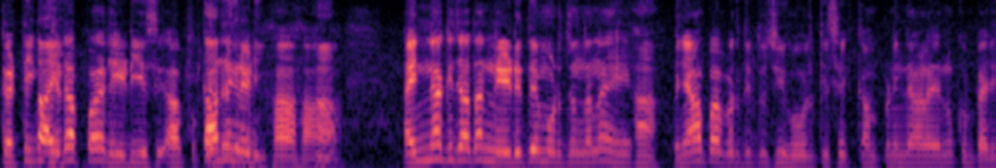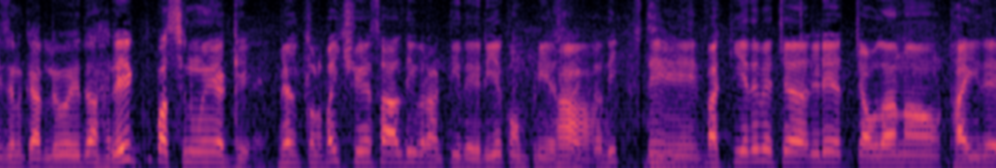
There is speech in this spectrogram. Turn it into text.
ਕਟਿੰਗ ਜਿਹੜਾ ਆਪਾਂ ਰੇਡੀਅਸ ਆਪ radius। ਹਾਂ ਹਾਂ। ਹਾਂ। ਇੰਨਾ ਕਿ ਜ਼ਿਆਦਾ ਨੇੜੇ ਤੇ ਮੁੜ ਜਾਂਦਾ ਨਾ ਇਹ ਹਾਂ। 50 ਪਾਵਰ ਦੀ ਤੁਸੀਂ ਹੋਰ ਕਿਸੇ ਕੰਪਨੀ ਨਾਲ ਇਹਨੂੰ ਕੰਪੈਰੀਜ਼ਨ ਕਰ ਲਿਓ ਇਹਦਾ ਹਰੇਕ ਪਾਸੇ ਨੂੰ ਇਹ ਅੱਗੇ ਹੈ ਬਿਲਕੁਲ ਬਾਈ 6 ਸਾਲ ਦੀ ਵਾਰੰਟੀ ਦੇ ਰਹੀ ਹੈ ਕੰਪਨੀ ਇਸ ਹਾਂ। ਟਰੈਕਟਰ ਦੀ। ਤੇ ਬਾਕੀ ਇਹਦੇ ਵਿੱਚ ਜਿਹੜੇ 14 9 28 ਦੇ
